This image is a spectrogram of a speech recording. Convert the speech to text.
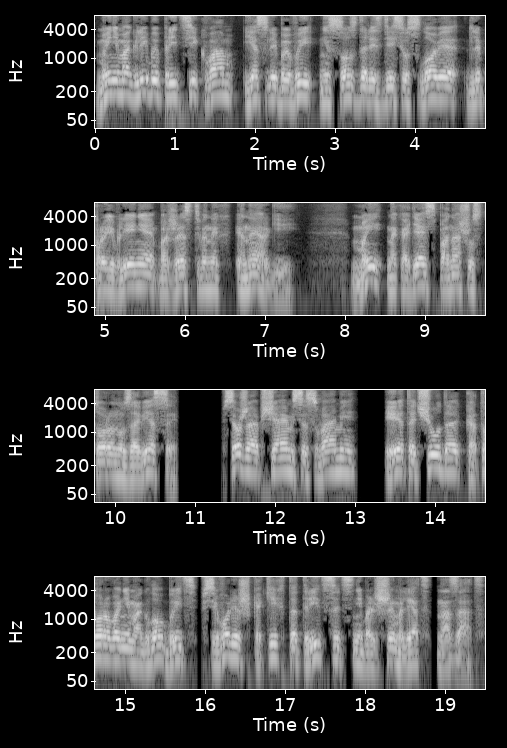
Мы не могли бы прийти к вам, если бы вы не создали здесь условия для проявления божественных энергий. Мы, находясь по нашу сторону завесы, все же общаемся с вами, и это чудо, которого не могло быть всего лишь каких-то 30 с небольшим лет назад.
